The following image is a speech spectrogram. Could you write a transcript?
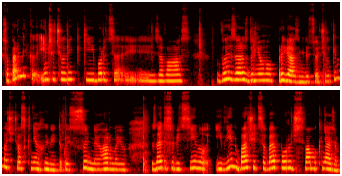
суперник, інший чоловік, який бореться е, за вас. Ви зараз до нього прив'язані до цього чоловіка. Він бачить вас княгиною, такою сильною, гарною, знаєте собі ціну, і він бачить себе поруч з вами князем.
